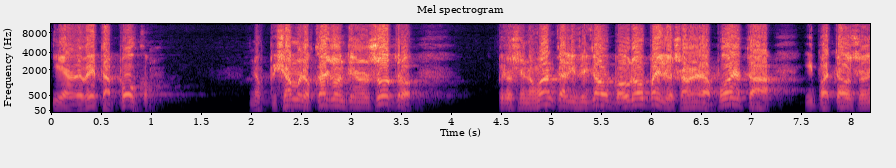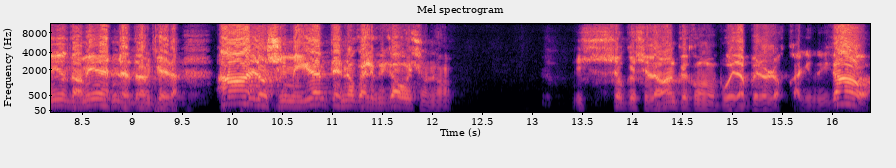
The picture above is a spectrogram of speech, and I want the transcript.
Y al revés tampoco nos pillamos los callos entre nosotros, pero se nos van calificados para Europa y los abren la puerta, y para Estados Unidos también, la tranquera. Ah, los inmigrantes no calificados, eso no. Eso que se la banque como pueda, pero los calificados.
